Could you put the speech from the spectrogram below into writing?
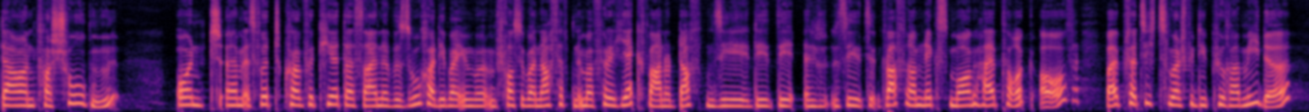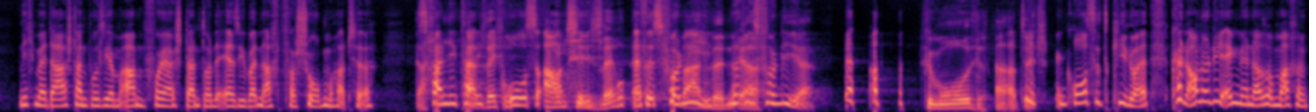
dauernd verschoben. Und ähm, es wird kolportiert, dass seine Besucher, die bei ihm im Schloss übernachteten, immer völlig jeck waren und dachten, sie, die, die, äh, sie, sie wachen am nächsten Morgen halb verrückt auf, weil plötzlich zum Beispiel die Pyramide nicht mehr da stand, wo sie am Abend vorher stand, sondern er sie über Nacht verschoben hatte. Das, fand ich, fand ich großartig. Ne? Das ist Folie. Das ja. ist Folie. Großartig. Ein großes Kino. Können auch nur die Engländer so machen.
